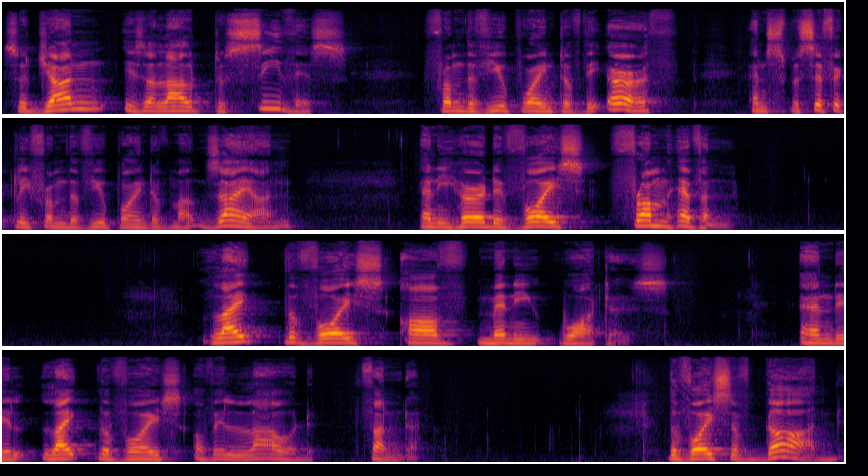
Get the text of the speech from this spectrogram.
So John is allowed to see this from the viewpoint of the earth and specifically from the viewpoint of Mount Zion, and he heard a voice from heaven, like the voice of many waters, and like the voice of a loud thunder. The voice of God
